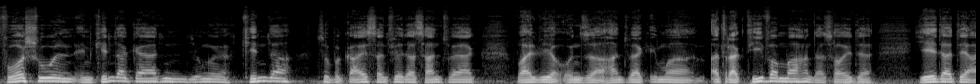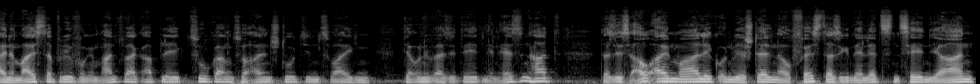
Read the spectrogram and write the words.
Vorschulen, in Kindergärten, junge Kinder, zu begeistern für das Handwerk, weil wir unser Handwerk immer attraktiver machen, dass heute jeder, der eine Meisterprüfung im Handwerk ablegt, Zugang zu allen Studienzweigen der Universitäten in Hessen hat. Das ist auch einmalig und wir stellen auch fest, dass sich in den letzten zehn Jahren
